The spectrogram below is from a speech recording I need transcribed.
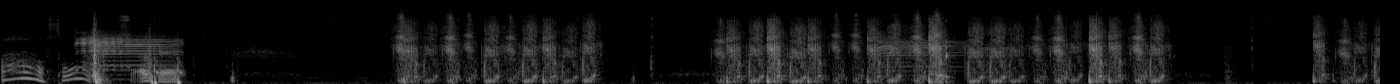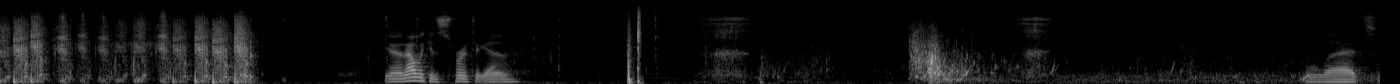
Oh, thorns. Okay. Yeah, now we can sprint again. Let's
